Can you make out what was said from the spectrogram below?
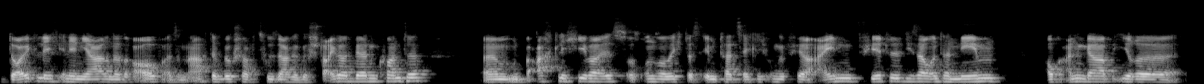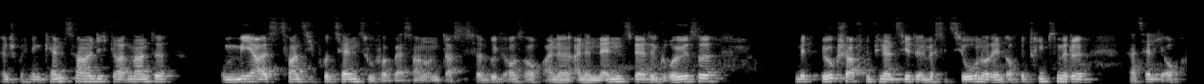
deutlich in den Jahren darauf, also nach der Bürgschaftszusage, gesteigert werden konnte. Ähm, und beachtlich hierbei ist aus unserer Sicht, dass eben tatsächlich ungefähr ein Viertel dieser Unternehmen auch angab, ihre entsprechenden Kennzahlen, die ich gerade nannte, um mehr als 20 Prozent zu verbessern. Und das ist ja durchaus auch eine, eine nennenswerte Größe, mit Bürgschaften finanzierte Investitionen oder eben auch Betriebsmittel tatsächlich auch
